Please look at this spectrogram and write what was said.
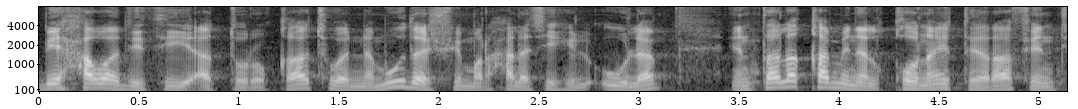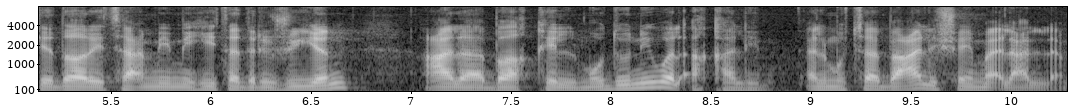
بحوادث الطرقات والنموذج في مرحلته الأولى انطلق من القنيطرة في انتظار تعميمه تدريجيا على باقي المدن والأقاليم. المتابعة لشيماء العلام.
